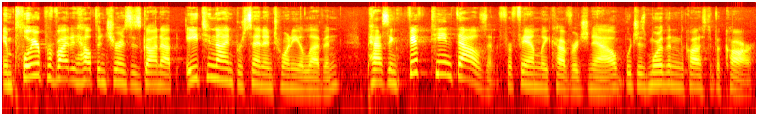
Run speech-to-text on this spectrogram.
employer-provided health insurance has gone up 89 percent in 2011, passing 15,000 for family coverage now, which is more than the cost of a car.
